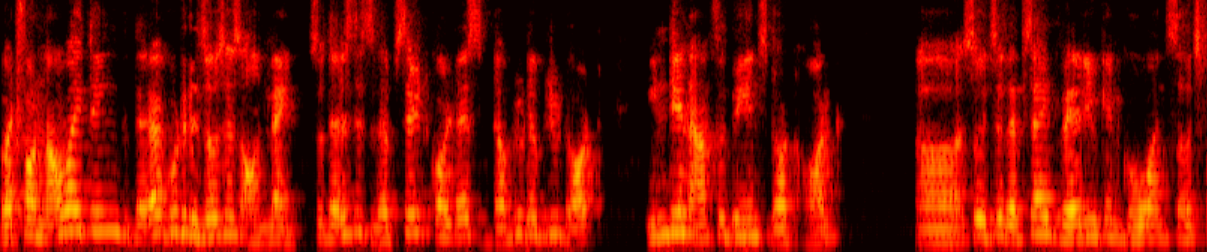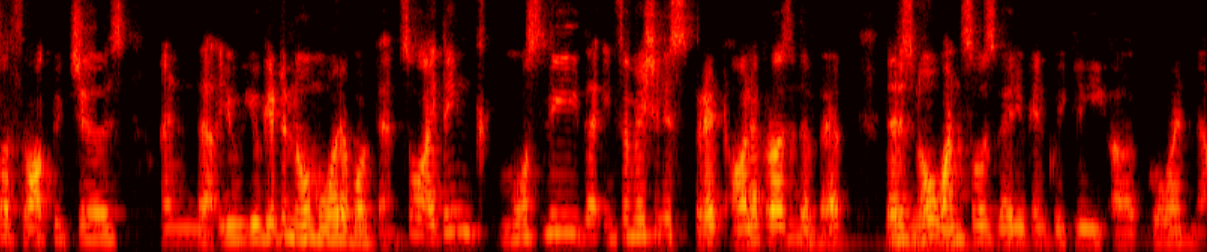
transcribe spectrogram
but for now, I think there are good resources online. So there is this website called as www.indianamphibians.org. Uh, so it's a website where you can go and search for frog pictures and uh, you, you get to know more about them. So I think mostly the information is spread all across in the web. There is no one source where you can quickly uh, go and uh,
